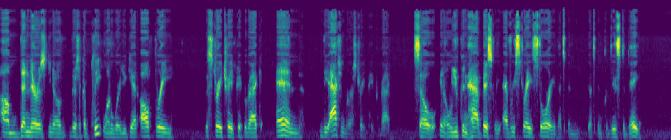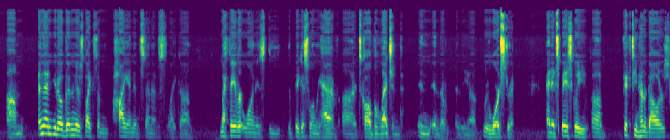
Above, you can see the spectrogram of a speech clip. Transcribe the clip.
Um, then there's, you know, there's a complete one where you get all three, the Stray trade paperback and the Actionverse trade paperback. So, you know, you can have basically every stray story that's been that's been produced to date. Um, and then, you know, then there's like some high-end incentives. Like um, my favorite one is the the biggest one we have. Uh, it's called the Legend in in the in the uh, reward strip, and it's basically uh, fifteen hundred dollars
